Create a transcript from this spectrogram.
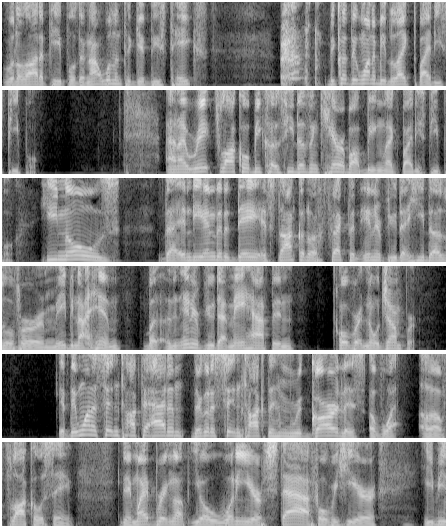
with a lot of people, they're not willing to give these takes because they want to be liked by these people. And I rate Flakko because he doesn't care about being liked by these people. He knows that in the end of the day, it's not going to affect an interview that he does over, maybe not him, but an interview that may happen over at No Jumper. If they want to sit and talk to Adam, they're going to sit and talk to him regardless of what uh, Flakko's saying. They might bring up, yo, one of your staff over here, he be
